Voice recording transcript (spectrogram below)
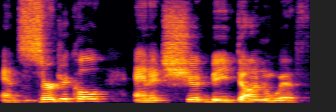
and surgical, and it should be done with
